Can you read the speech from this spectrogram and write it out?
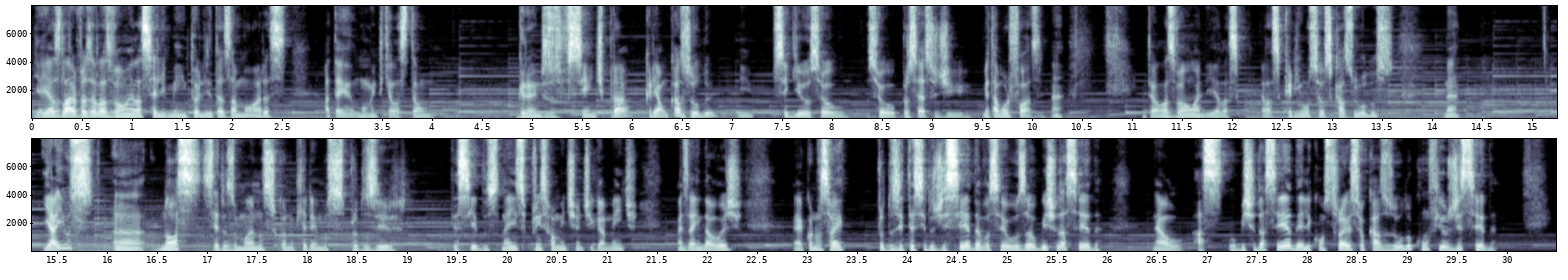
E aí as larvas elas vão, elas se alimentam ali das amoras até o momento que elas estão grandes o suficiente para criar um casulo e seguir o seu, o seu processo de metamorfose, né? Então elas vão ali, elas, elas criam os seus casulos, né? E aí os, uh, nós, seres humanos, quando queremos produzir tecidos, né? Isso principalmente antigamente, mas ainda hoje, é, quando você vai produzir tecido de seda, você usa o bicho da seda. Né? O, a, o bicho da seda, ele constrói o seu casulo com fios de seda.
